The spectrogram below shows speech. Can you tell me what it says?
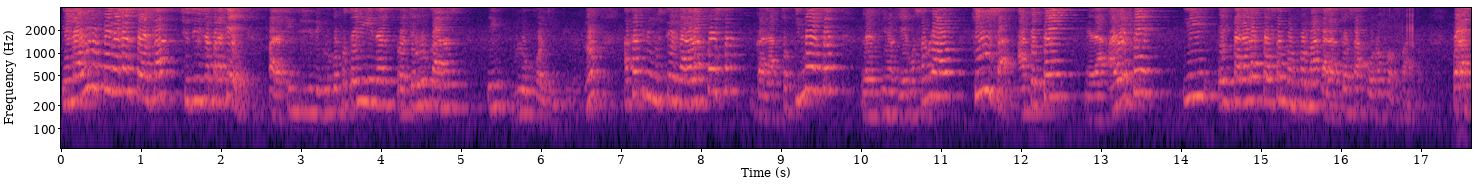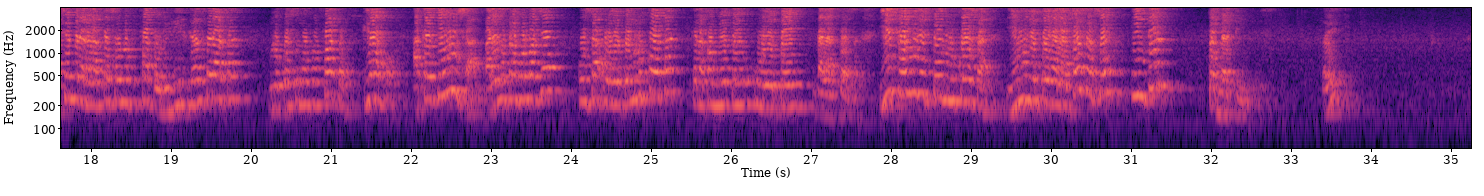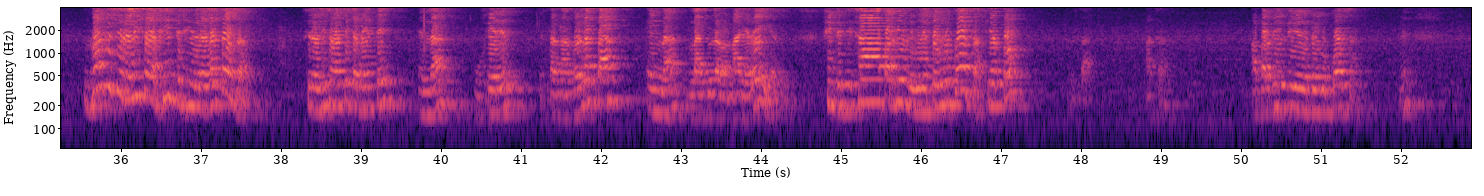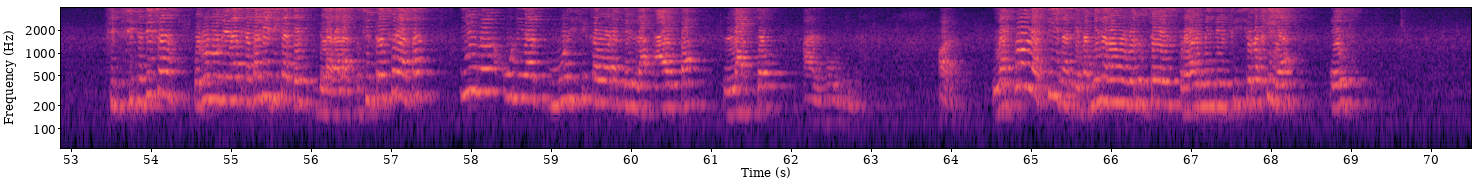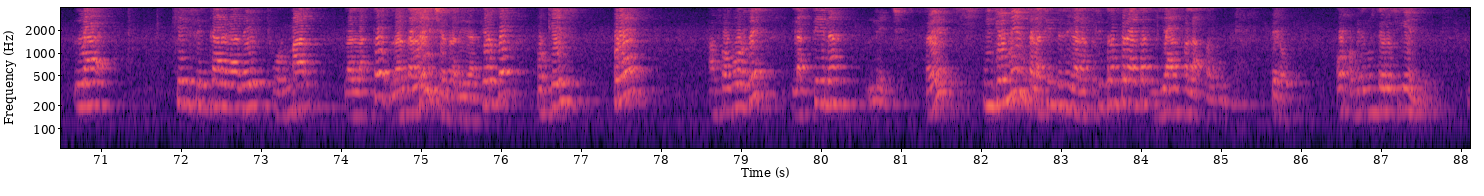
Y la 1 galactosa se utiliza para qué? Para síntesis de glucoproteínas, proteoglucanos y glucolípidos. ¿no? Acá tienen ustedes la galactosa, galactoquinasa, la enzima que ya hemos hablado, que usa ATP, me da ADP, y esta galactosa no forma galactosa 1-fosfato. Por acción de la galactosa 1-fosfato uridil transferasa, glucosa 1-fosfato. Y ojo, acá que usa para esa transformación, usa UDP glucosa que la convierte en UDP galactosa. Y esa UDP glucosa y UDP galactosa son interconvertibles. ¿Está bien? ¿Dónde se realiza la síntesis de la lactosa? Se realiza básicamente en las mujeres que están dando el lactar en la glándula mamaria de ellas. Sintetizada a partir de UDP glucosa, ¿cierto? Está acá. A partir de UDP glucosa. ¿eh? Sintetiza por una unidad catalítica que es la galactosiltransferasa y una unidad modificadora que es la alfa-lactoalbúmina. Ahora, la prolactina, que también la van a ver ustedes probablemente en fisiología, es la que se encarga de formar la, la, leche en realidad, ¿cierto? Porque es pro a favor de lactina leche. ¿Está bien? Incrementa la síntesis de galactosiltransferasa y alfa-lactoalbúmina. Pero, ojo, miren ustedes lo siguiente.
